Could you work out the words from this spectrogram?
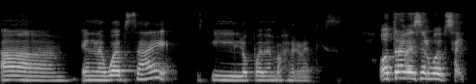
en la website y lo pueden bajar gratis. Otra vez el website.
